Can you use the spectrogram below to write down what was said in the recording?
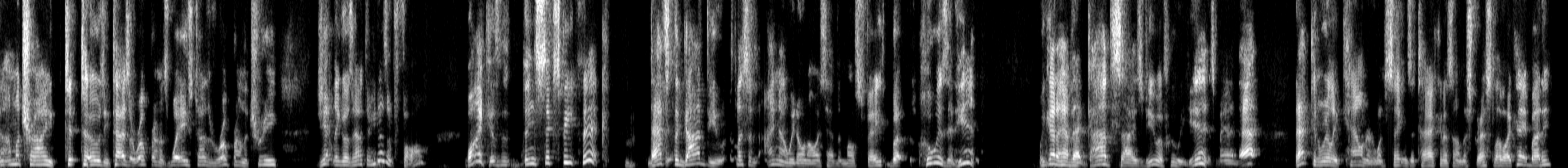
I'm gonna try. He tiptoes. He ties a rope around his waist, ties a rope around the tree, gently goes out there. He doesn't fall. Why? Because the thing's six feet thick. Hmm. That's the God view. Listen, I know we don't always have the most faith, but who is it in? We got to have that God-sized view of who He is, man. And that that can really counter when Satan's attacking us on the stress level. Like, hey, buddy,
